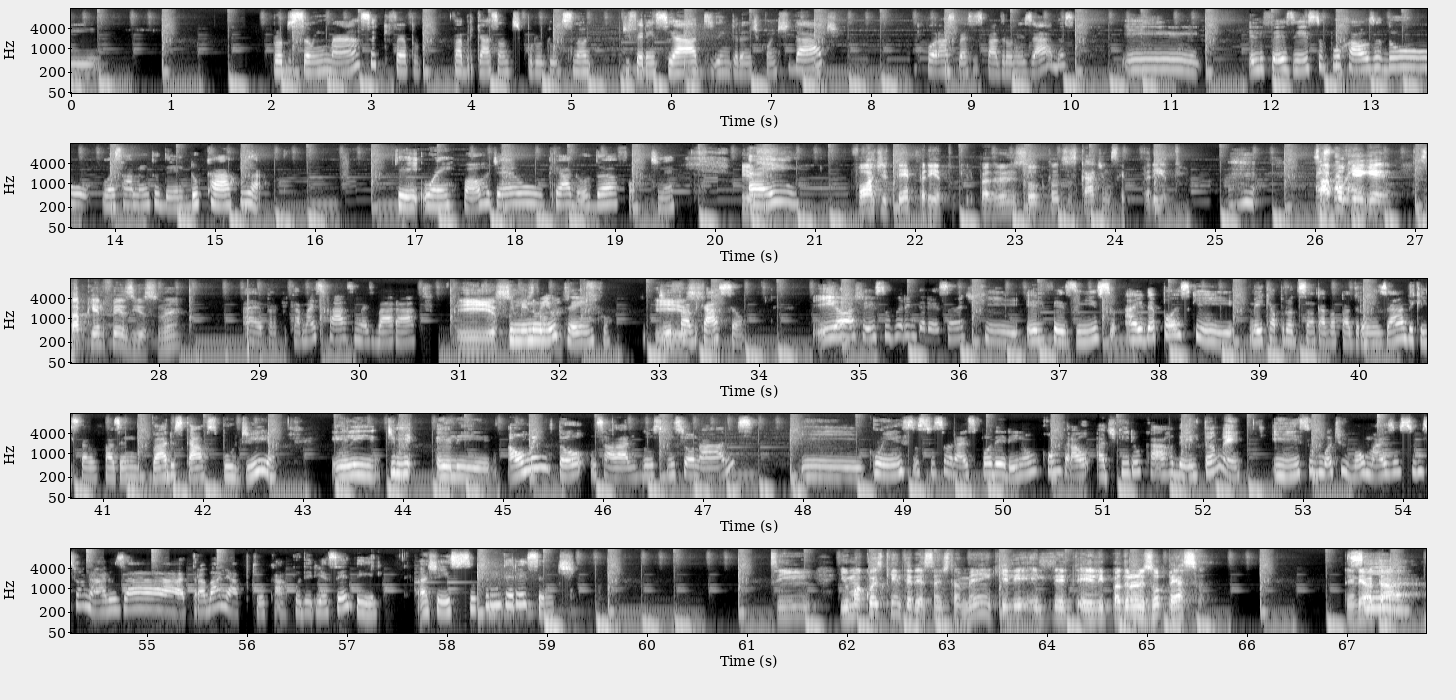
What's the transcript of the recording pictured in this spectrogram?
produção em massa, que foi a fabricação dos produtos não diferenciados em grande quantidade, que foram as peças padronizadas, e ele fez isso por causa do lançamento dele, do carro lá Que o Henry Ford é o criador da Ford, né? Isso. Aí... Ford T preto, que ele padronizou que todos os carros tinham que ser preto. Sabe por que, que, sabe por que ele fez isso, né? Ah, é para ficar mais fácil, mais barato. Isso. Diminuir o tempo de isso. fabricação. E eu achei super interessante que ele fez isso. Aí depois que meio que a produção estava padronizada, que ele estava fazendo vários carros por dia, ele, ele aumentou o salário dos funcionários e com isso os funcionários poderiam comprar, adquirir o carro dele também. E isso motivou mais os funcionários a trabalhar, porque o carro poderia ser dele. Achei isso super interessante. Sim, e uma coisa que é interessante também é que ele, ele, ele padronizou peça. Entendeu? Tá,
